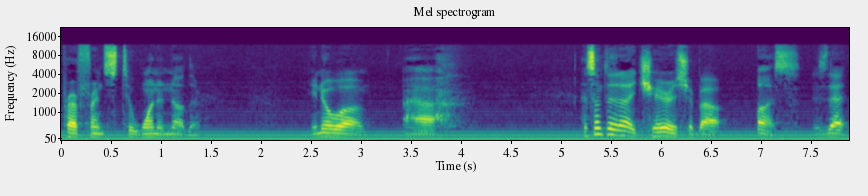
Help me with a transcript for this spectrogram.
preference to one another. You know, uh, uh, that's something that I cherish about us is that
